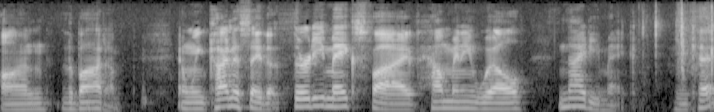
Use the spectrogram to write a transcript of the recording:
on the bottom. And we kind of say that 30 makes 5. How many will 90 make? Okay.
